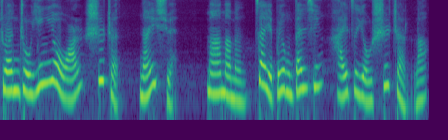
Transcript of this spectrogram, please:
专注婴幼儿湿疹，奶癣，妈妈们再也不用担心孩子有湿疹了。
